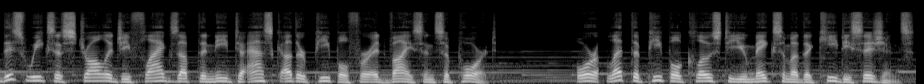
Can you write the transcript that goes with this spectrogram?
This week's astrology flags up the need to ask other people for advice and support. Or, let the people close to you make some of the key decisions.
